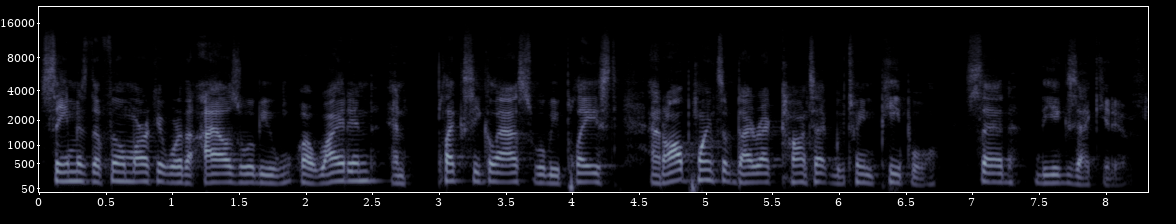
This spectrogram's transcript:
Same as the film market, where the aisles will be uh, widened and plexiglass will be placed at all points of direct contact between people," said the executive.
